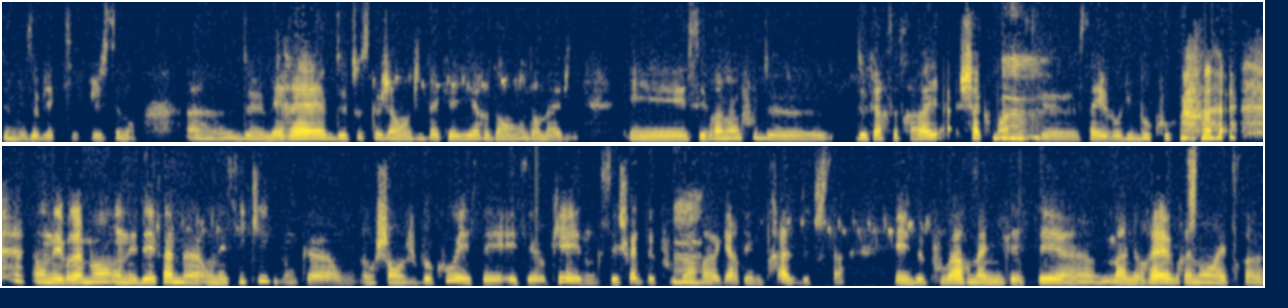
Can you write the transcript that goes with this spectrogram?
de mes objectifs, justement, euh, de mes rêves, de tout ce que j'ai envie d'accueillir dans, dans ma vie. Et c'est vraiment fou de, de faire ce travail chaque mois parce mm. que ça évolue beaucoup. on est vraiment, on est des femmes, on est cycliques, donc euh, on, on, change beaucoup et c'est, ok. Et donc c'est chouette de pouvoir mm. garder une trace de tout ça et de pouvoir manifester euh, nos rêves, vraiment être euh,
